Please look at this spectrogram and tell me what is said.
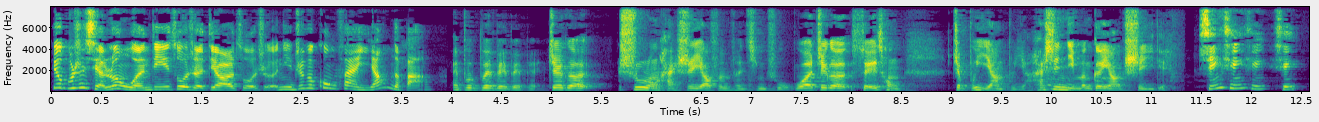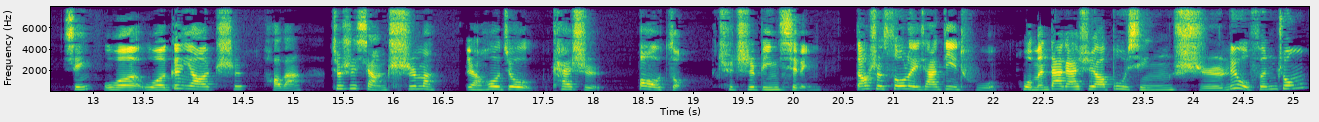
又不是写论文第一作者、第二作者，你这个共犯一样的吧？哎，不，不，不，不，不，这个殊荣还是要分分清楚。我这个随从，这不一样，不一样，还是你们更要吃一点。行行行行行，我我更要吃，好吧？就是想吃嘛，然后就开始暴走去吃冰淇淋。当时搜了一下地图，我们大概需要步行十六分钟。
